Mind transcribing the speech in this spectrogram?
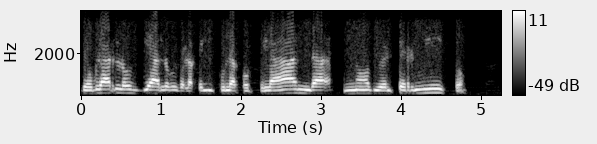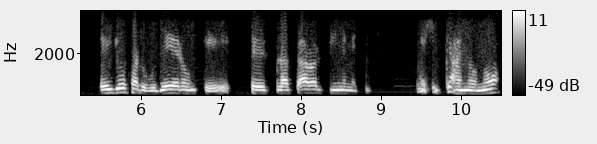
doblar los diálogos de la película porque la ANDA no dio el permiso ellos arguyeron que se desplazaba el cine mexicano, ¿no?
